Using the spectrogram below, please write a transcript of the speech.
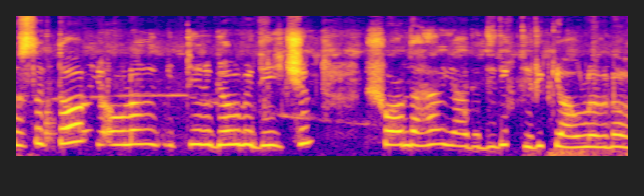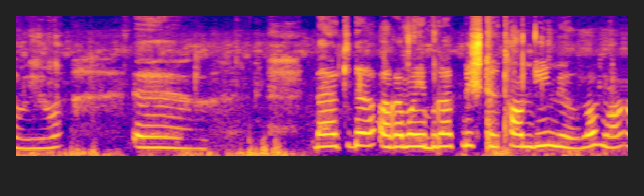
Fıstık da yavruların gittiğini görmediği için şu anda her yerde didik didik yavrularını arıyor. Ee, belki de aramayı bırakmıştır tam bilmiyorum ama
